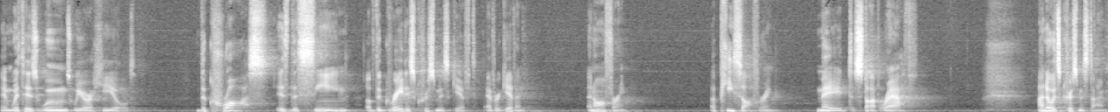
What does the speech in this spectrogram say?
And with his wounds we are healed. The cross is the scene of the greatest Christmas gift ever given an offering, a peace offering made to stop wrath I know it's Christmas time,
